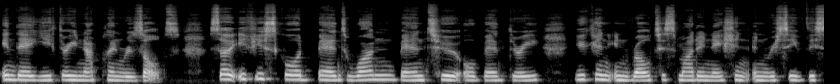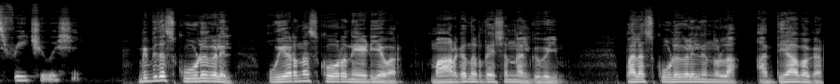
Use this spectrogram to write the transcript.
in their Year 3 NAPLAN results. So if you scored band 1, band 2, or band 3, you can enroll to Smarter Nation and receive this free tuition. വിവിധ സ്കൂളുകളിൽ ഉയർന്ന സ്കോർ നേടിയവർ മാർഗനിർദ്ദേശം നൽകുകയും പല സ്കൂളുകളിൽ നിന്നുള്ള അധ്യാപകർ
